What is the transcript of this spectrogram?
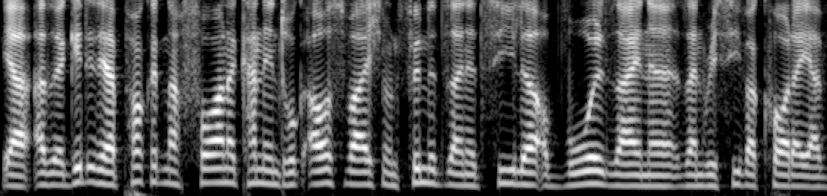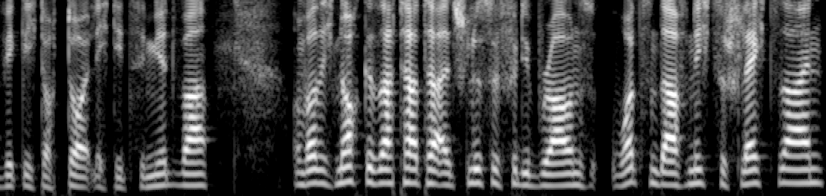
Ja, also er geht in der Pocket nach vorne, kann den Druck ausweichen und findet seine Ziele, obwohl seine, sein Receiver-Core ja wirklich doch deutlich dezimiert war. Und was ich noch gesagt hatte als Schlüssel für die Browns, Watson darf nicht zu schlecht sein.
